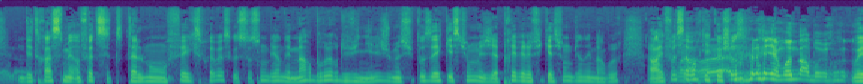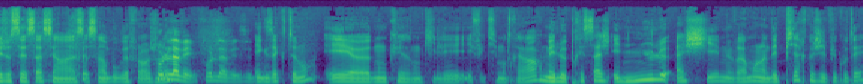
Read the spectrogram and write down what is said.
euh, Des traces, mais en fait c'est totalement fait exprès parce que ce sont bien des marbrures du vinyle. Je me suis posé la question, mais j'ai après vérification bien des marbrures. Alors il faut voilà, savoir quelque chose. Là, il y a moins de marbrure. Oui, je sais, ça c'est un, ça, c'est un bouc, il va falloir Faut le laver, faut le laver. c'est. Exactement. Et euh, donc, donc il est effectivement très rare, mais le pressage est nul à chier, mais vraiment l'un des pires que j'ai pu écouter.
